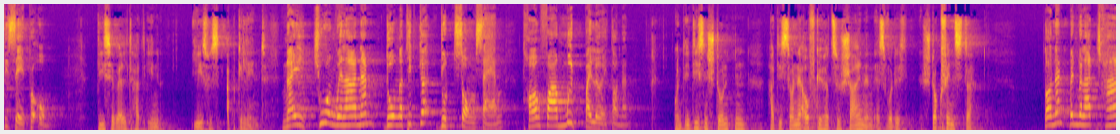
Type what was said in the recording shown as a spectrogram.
ฏิเสธพระองค์ Diese Welt hat ihn Jesus abgelehnt. ในช่วงเวลานั้นดวงอาทิตย์ก็หยุดส่องแสง ท้องฟ้ามืดไปเลยตอนนั้น Und in diesen Stunden hat die Sonne aufgehört zu scheinen. Es wurde stockfinster. ตอนนั้นเป็นเวลาเช้า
